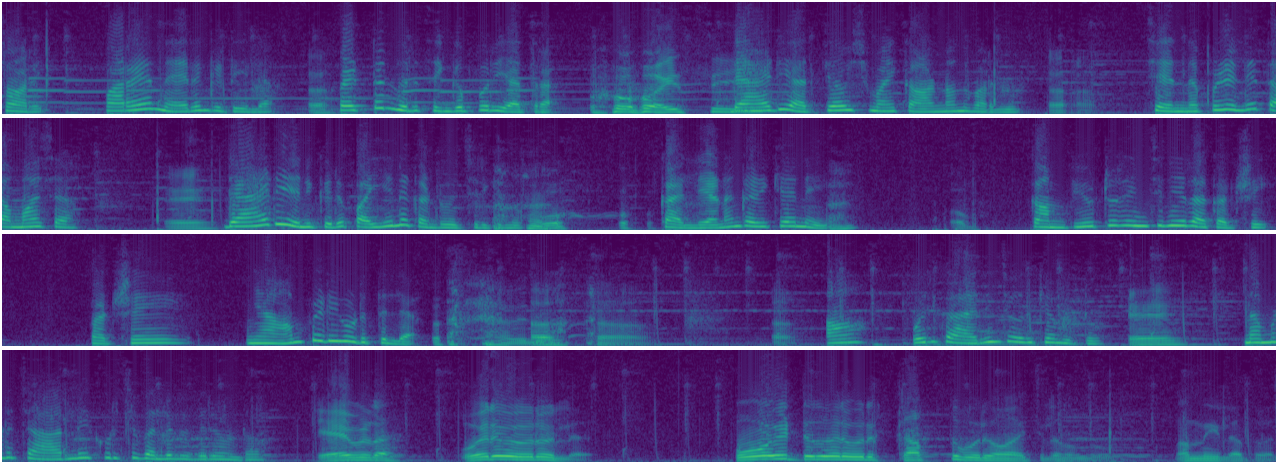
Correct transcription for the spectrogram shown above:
സോറി പറയാൻ നേരം കിട്ടിയില്ല. പെട്ടെന്നൊരു സിംഗപ്പൂർ യാത്ര. ഓ ഐ സി. ഡാഡി അത്യാവശ്യമായി കാണണമെന്ന് പറഞ്ഞു. ചെന്നപ്പോഴല്ലേ തമാശ. ഡാഡി എനിക്കൊരു പയ്യനെ കണ്ടുവച്ചിരിക്കുന്നു. കല്യാണം കഴിക്കാനേ. കമ്പ്യൂട്ടർ എഞ്ചിനീയറാ കക്ഷി. പക്ഷേ ഞാൻ പിടികൊടുത്തില്ല. ആ. ഒരു കാര്യം ചോദിക്കാൻ പറ്റൂ നമ്മുടെ ചാർലിയെ കുറിച്ച് വല്ല വിവരമുണ്ടോ? എവിടെ? ഒരു വിവരമില്ല പോയിട്ട് ഇതുവരെ ഒരു കത്ത് പോലും വായിച്ചില്ല നന്ദു നന്ദിയില്ലാത്തവൻ.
